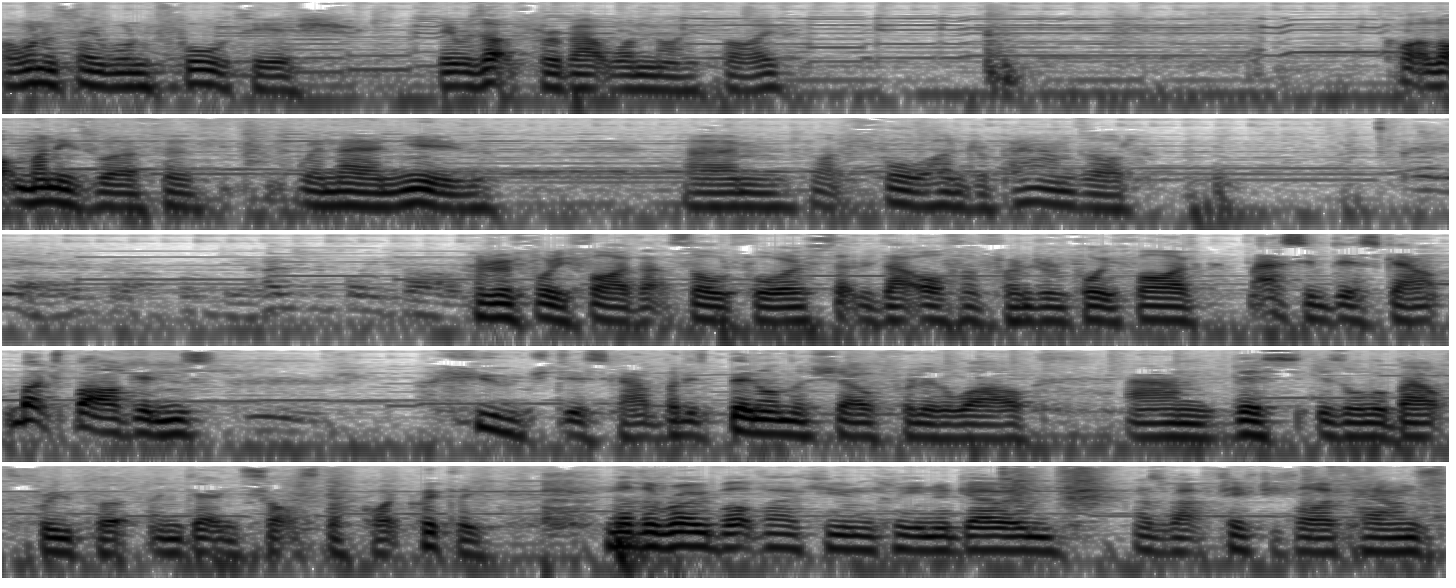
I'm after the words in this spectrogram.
I want to say 140-ish. It was up for about 195. Quite a lot of money's worth of when they're new. Um, like 400 pounds odd. 145 that sold for. I set that offer for 145. Massive discount, much bargains, huge discount, but it's been on the shelf for a little while. And this is all about throughput and getting shot stuff quite quickly. Another robot vacuum cleaner going, that's about 55 pounds.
